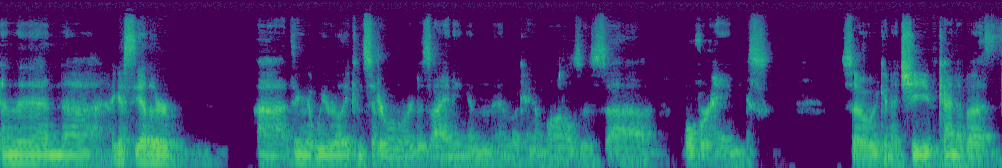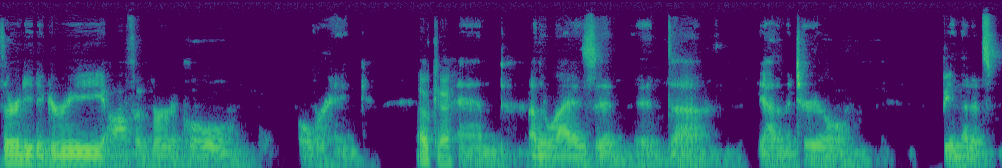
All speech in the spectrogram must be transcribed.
And then uh, I guess the other uh, thing that we really consider when we're designing and, and looking at models is uh, overhangs. So we can achieve kind of a 30 degree off a vertical overhang. Okay. And otherwise, it, it uh, yeah, the material, being that it's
